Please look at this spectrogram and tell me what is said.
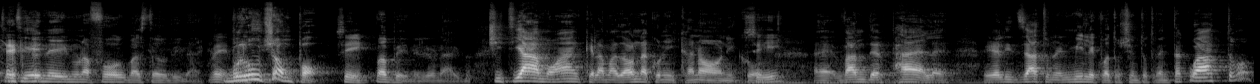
Ti tiene in una forma straordinaria. Beh, Brucia sì. un po'. Sì. Va bene Leonardo. Citiamo anche la Madonna con il canonico. Sì. Eh, Van der Pelle realizzato nel 1434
